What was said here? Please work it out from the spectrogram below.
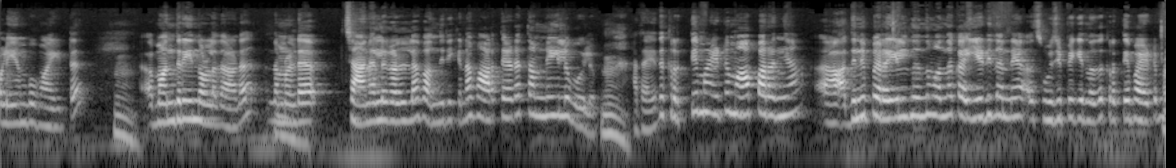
ഒളിയമ്പുമായിട്ട്. മന്ത്രി എന്നുള്ളതാണ് നമ്മളുടെ ചാനലുകളിൽ വന്നിരിക്കുന്ന വാർത്തയുടെ തമ്മയിൽ പോലും. അതായത് കൃത്യമായിട്ടും ആ പറഞ്ഞ അതിന് പിറയിൽ നിന്ന് വന്ന കയ്യടി തന്നെ സൂചിപ്പിക്കുന്നത് കൃത്യമായിട്ടും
